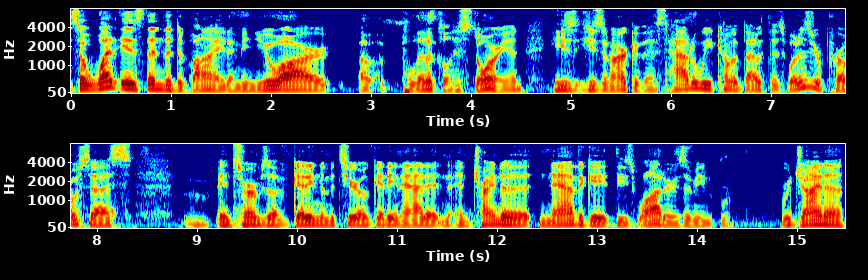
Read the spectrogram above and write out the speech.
So, what is then the divide? I mean, you are a, political historian. He's he's an archivist. How do we come about this? What is your process in terms of getting the material, getting at it, and, and trying to navigate these waters? I mean, Regina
